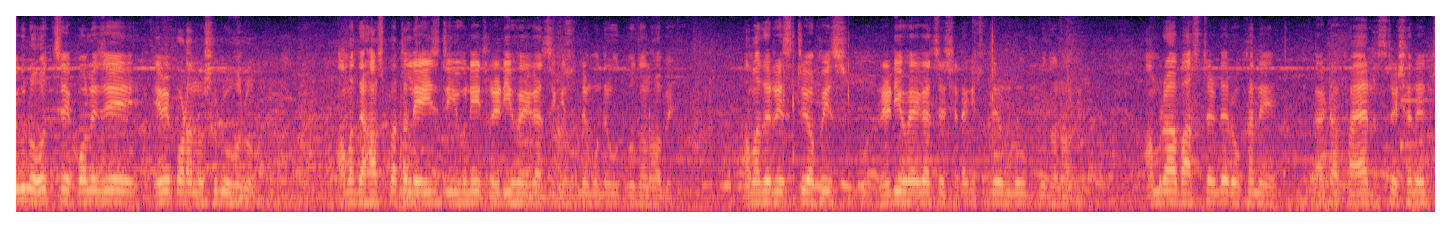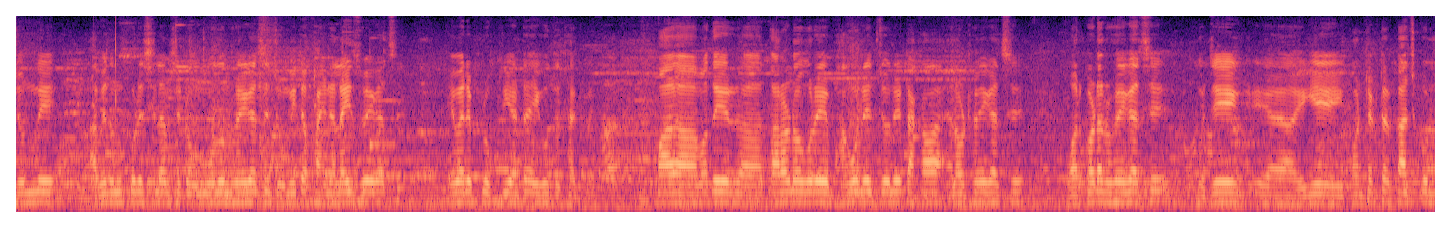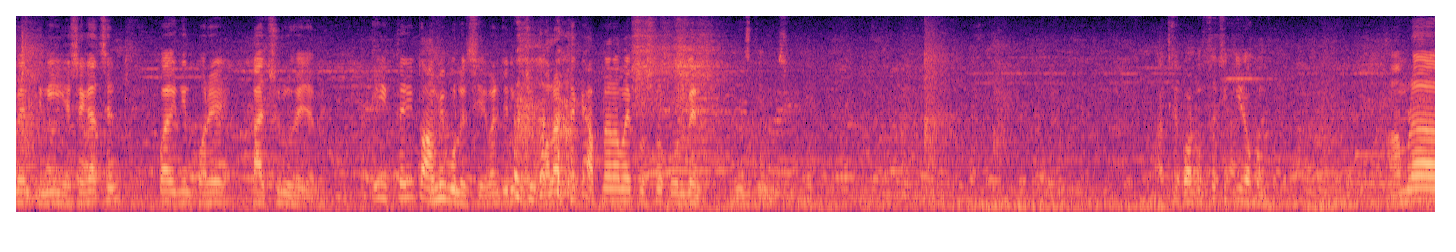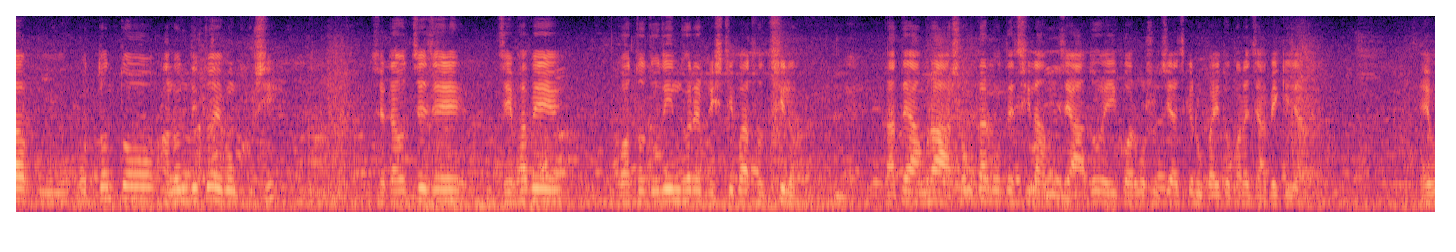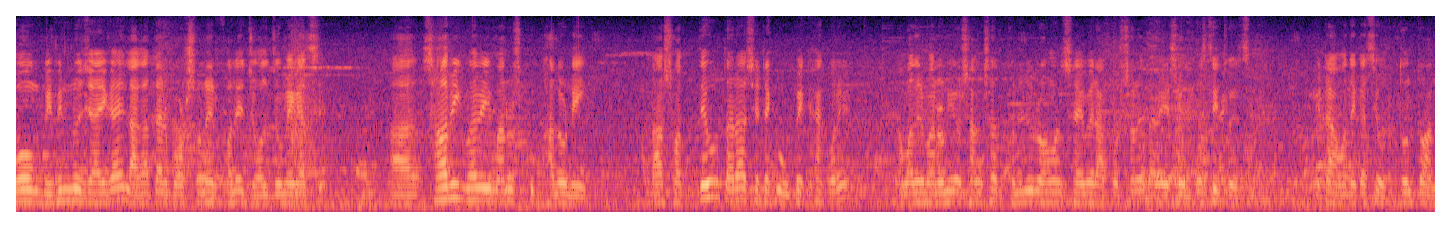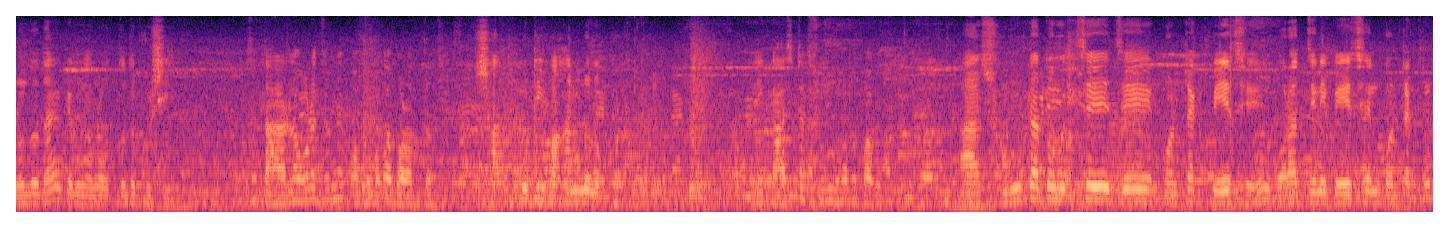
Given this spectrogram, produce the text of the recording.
এগুলো হচ্ছে কলেজে এমএ পড়ানো শুরু হলো। আমাদের হাসপাতালে এইচডি ইউনিট রেডি হয়ে গেছে, কিছুদিনের মধ্যে উদ্বোধন হবে। আমাদের রেজিস্ট্রি অফিস রেডি হয়ে গেছে, সেটা কিছুদিনের মধ্যে উদ্বোধন হবে। আমরা বাস স্ট্যান্ডের ওখানে একটা ফায়ার স্টেশনের জন্যে আবেদন করেছিলাম, সেটা অনুমোদন হয়ে গেছে, জমিটা ফাইনালাইজ হয়ে গেছে। এবারে প্রক্রিয়াটা এগোতে থাকবে। আমাদের তারানগরে ভাঙনের জন্য টাকা অ্যালট হয়ে গেছে। ওয়ার্ক অর্ডার হয়ে গেছে। যে ইয়ে কন্ট্রাক্টর কাজ করবেন তিনি এসে গেছেন কয়েকদিন পরে কাজ শুরু হয়ে যাবে। এই ইত্যাদি তো আমি বলেছি। এবার যদি কিছু বলার থাকে আপনারা আমায় প্রশ্ন করবেন। আজকে কর্মসূচি কীরকম আমরা অত্যন্ত আনন্দিত এবং খুশি। সেটা হচ্ছে যে যেভাবে গত দুদিন ধরে বৃষ্টিপাত হচ্ছিল তাতে আমরা আশঙ্কার মধ্যে ছিলাম যে আদৌ এই কর্মসূচি আজকে রূপায়িত করা যাবে কি যাবে না। এবং বিভিন্ন জায়গায় লাগাতার বর্ষণের ফলে জল জমে গেছে। আর স্বাভাবিকভাবেই মানুষ খুব ভালো নেই। তা সত্ত্বেও তারা সেটাকে উপেক্ষা করে আমাদের মাননীয় সাংসদ খলিলুর রহমান সাহেবের আকর্ষণে তারা এসে উপস্থিত হয়েছে। এটা আমাদের কাছে অত্যন্ত আনন্দদায়ক এবং আমরা অত্যন্ত খুশি। তারানগরের জন্য কত টাকা বরাদ্দ? সাত কোটি বাহান্ন লক্ষ টাকা। কাজটা শুরু হবে কবে? আর শুরুটা তো হচ্ছে যে কন্ট্রাক্ট পেয়েছে, বরাত যিনি পেয়েছেন কন্ট্রাক্টর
